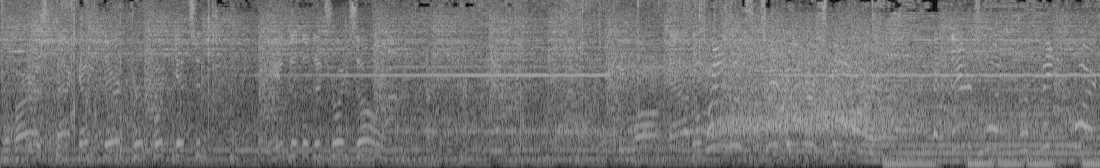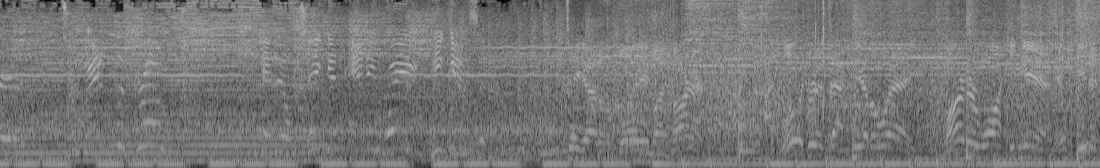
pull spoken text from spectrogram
Tavares back up there. Kerfoot gets it into the Detroit zone. Long now to Willis. Turnover scores! And there's one for Mitch Marner to end the drought. And he'll take it any way he gets it. Take out of the play by Marner. Liljegren back the other way. Marner walking in. He'll feed it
